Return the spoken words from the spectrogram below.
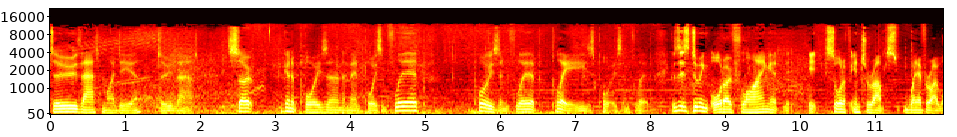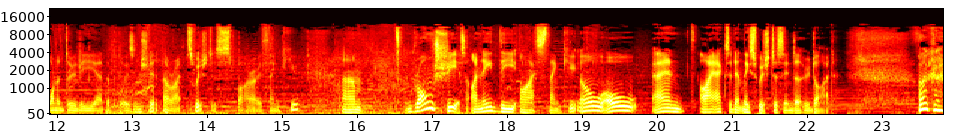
Do that, my dear. Do that. So I'm gonna poison and then poison flip, poison flip, please poison flip. Because it's doing auto flying. It, it it sort of interrupts whenever I want to do the uh, the poison shit. All right, switch to Spyro. Thank you. Um, wrong shit. I need the ice. Thank you. Oh oh, and I accidentally switched to Cynder, who died. Okay.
